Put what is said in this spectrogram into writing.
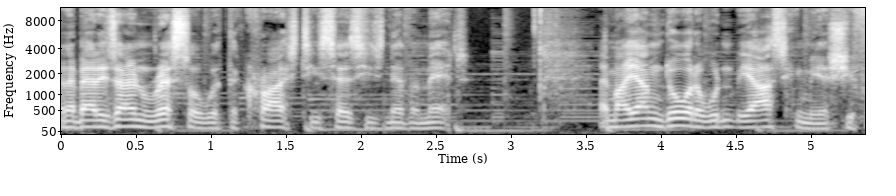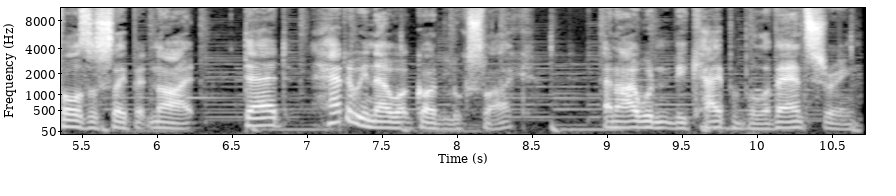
and about his own wrestle with the Christ he says he's never met. And my young daughter wouldn't be asking me as she falls asleep at night, Dad, how do we know what God looks like? And I wouldn't be capable of answering,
